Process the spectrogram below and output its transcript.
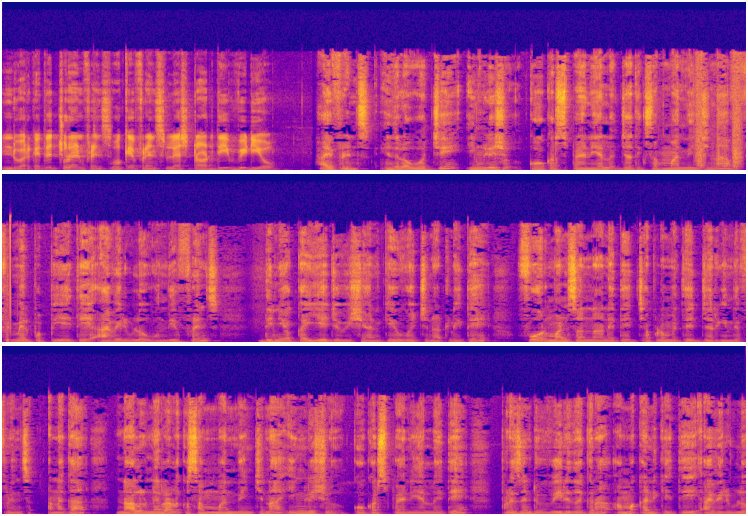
ఎండ్ వరకు అయితే చూడండి friends okay friends let start the video hi friends ఇందులో వచ్చి ఇంగ్లీష్ కోకర్ స్పానియల్ జాతికి సంబంధించిన ఫిమేల్ పప్పి అయితే అవైలబుల్లో ఉంది ఫ్రెండ్స్ దీని యొక్క ఏజ్ విషయానికి వచ్చినట్లయితే ఫోర్ మంత్స్ అన్నానైతే చెప్పడం అయితే జరిగింది ఫ్రెండ్స్. అనగా నాలుగు నెలలకు సంబంధించిన ఇంగ్లీష్ కోకర్ స్పానియల్ అయితే ప్రజెంట్ వీరి దగ్గర అమ్మకానికి అయితే అవైలబుల్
